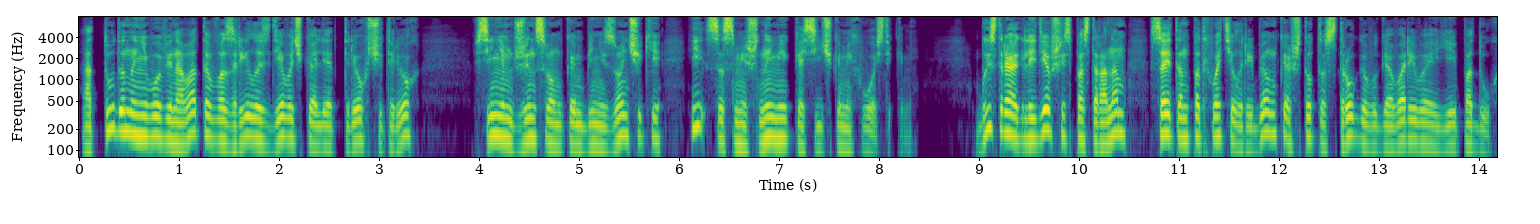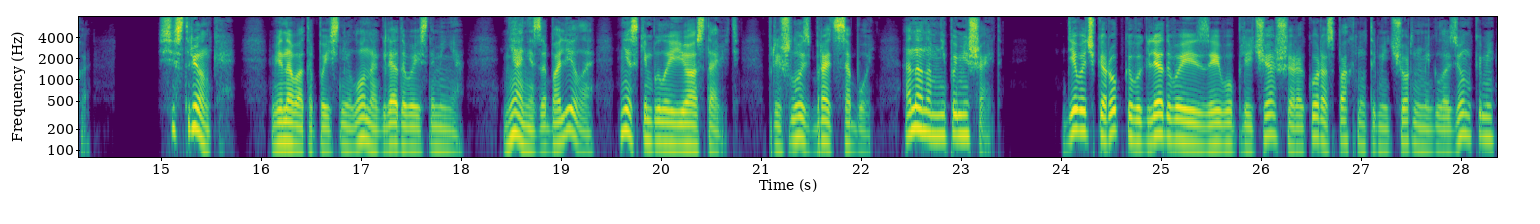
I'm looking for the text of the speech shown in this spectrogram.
Оттуда на него виновато возрилась девочка лет трех-четырех в синем джинсовом комбинезончике и со смешными косичками-хвостиками. Быстро оглядевшись по сторонам, Сайтон подхватил ребенка, что-то строго выговаривая ей по духу. «Сестренка», — виновато пояснил он, оглядываясь на меня. «Няня заболела, не с кем было ее оставить. Пришлось брать с собой. Она нам не помешает». Девочка, робко выглядывая из-за его плеча, широко распахнутыми черными глазенками,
